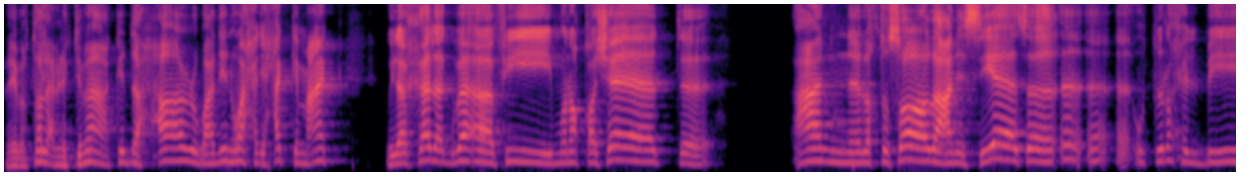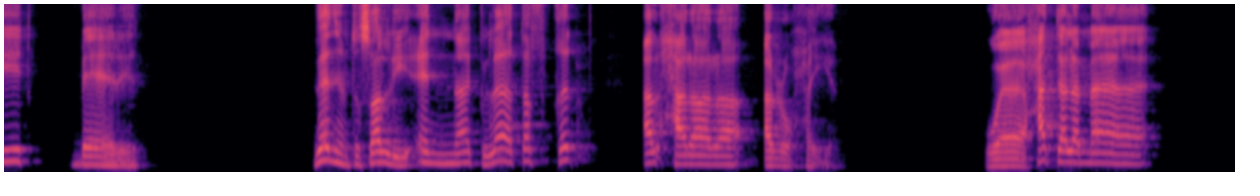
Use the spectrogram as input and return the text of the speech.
يبقى طالع من اجتماع كده حار وبعدين واحد يحكي معاك ويدخلك بقى في مناقشات عن الاقتصاد عن السياسة آه، آه، آه، وتروح البيت بارد. لازم تصلي إنك لا تفقد الحرارة الروحية. وحتى لما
